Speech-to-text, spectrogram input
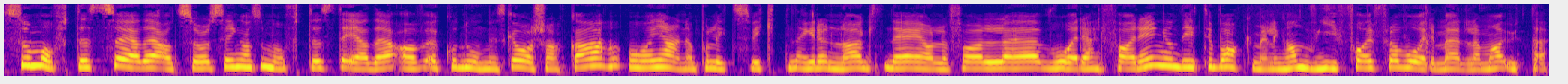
Som oftest så er det outsourcing, og som oftest er det av økonomiske årsaker, og gjerne på litt sviktende grunnlag. Det er i alle fall eh, vår erfaring og de tilbakemeldingene vi får fra våre medlemmer ute.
